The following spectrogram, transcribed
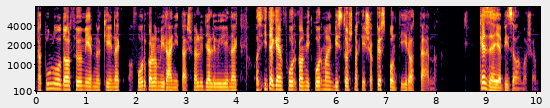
a túloldal főmérnökének, a forgalomirányítás felügyelőjének, az idegenforgalmi kormánybiztosnak és a központi irattárnak. Kezelje bizalmasan.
